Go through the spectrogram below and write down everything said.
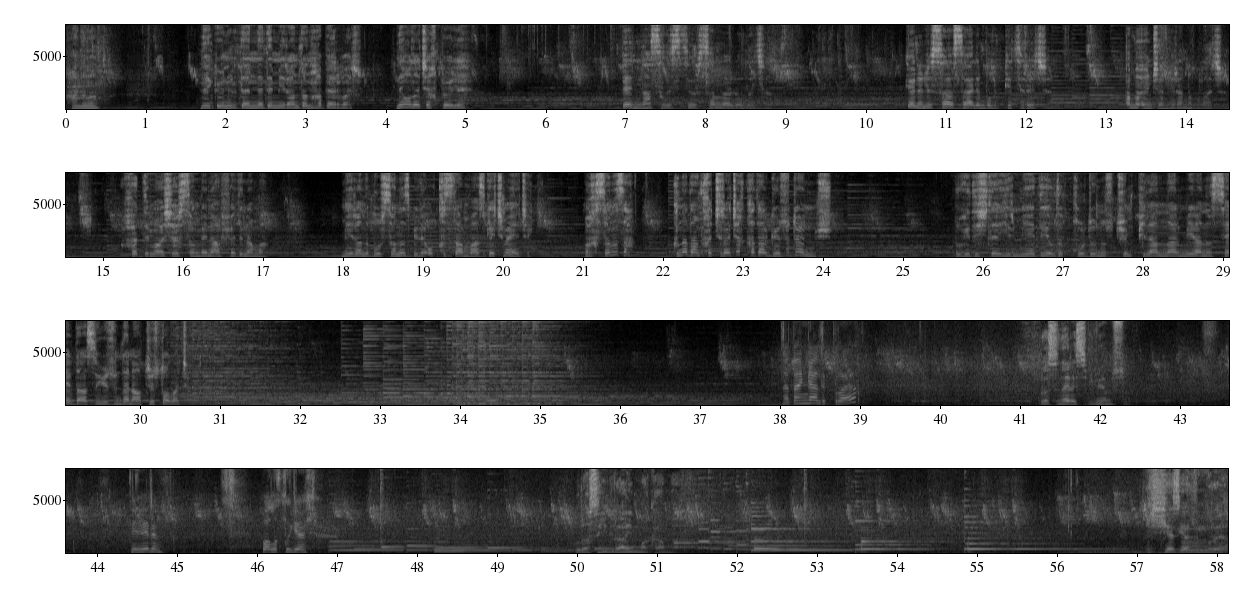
Hanımım. Ne gönülden ne de Miran'dan haber var. Ne olacak böyle? Ben nasıl istiyorsam öyle olacak. Gönül'ü sağ salim bulup getireceğim. Ama önce Miran'ı bulacağım. Haddimi aşarsam beni affedin ama... Miran'ı bulsanız bile o kızdan vazgeçmeyecek. Baksanıza, kınadan kaçıracak kadar gözü dönmüş. Bu gidişle 27 yıldır kurduğunuz tüm planlar Miran'ın sevdası yüzünden alt üst olacak. Neden geldik buraya? Burası neresi biliyor musun? Bilirim. Balıklı Göl. Burası İbrahim makamı. İki kez geldim buraya.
